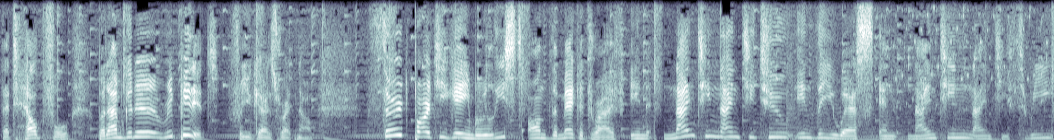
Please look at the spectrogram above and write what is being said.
that helpful. But I'm gonna repeat it for you guys right now. Third party game released on the Mega Drive in 1992 in the US and 1993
